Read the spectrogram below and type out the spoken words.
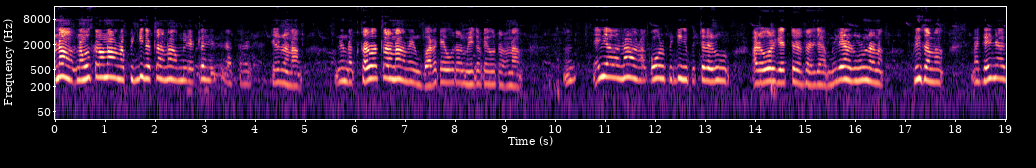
అన్న నమస్కారం అన్న నా పిండింగ్ ఎట్లా అన్న మీరు ఎట్లా చేస్తారు అన్న. నేను నాకు తర్వాత అన్న నేను బర్రకే పోతాను మేకలకే పోతాను అన్న. ఏం చేయాలన్నా నాకు ఎవరు పిండింగ్ ఇప్పించలేరు అది ఎవరు చేస్తారు సరిగా? మీరే చూడండి అన్న. ప్లీజ్ అన్న. నాకేం చేయాలి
